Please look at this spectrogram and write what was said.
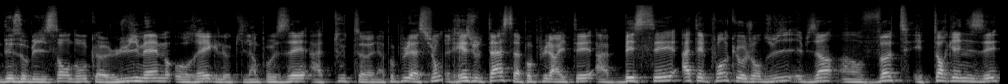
désobéissant donc euh, lui-même aux règles qu'il imposait à toute la population. Résultat, sa popularité a baissé à tel point qu'aujourd'hui, eh bien, un vote est organisé,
